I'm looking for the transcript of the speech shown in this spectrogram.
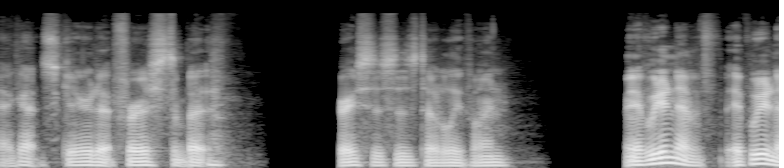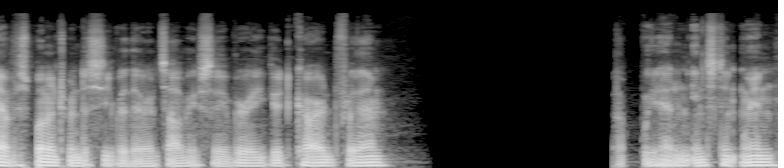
I got scared at first, but Krasis is totally fine. I mean, if we didn't have if we didn't have a Splinter Twin Deceiver there, it's obviously a very good card for them. But we had an instant win.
